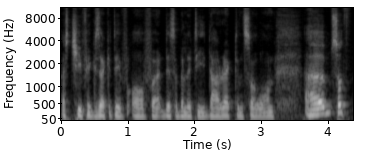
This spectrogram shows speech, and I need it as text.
as chief executive of uh, Disability Direct and so on. Um, so, th-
